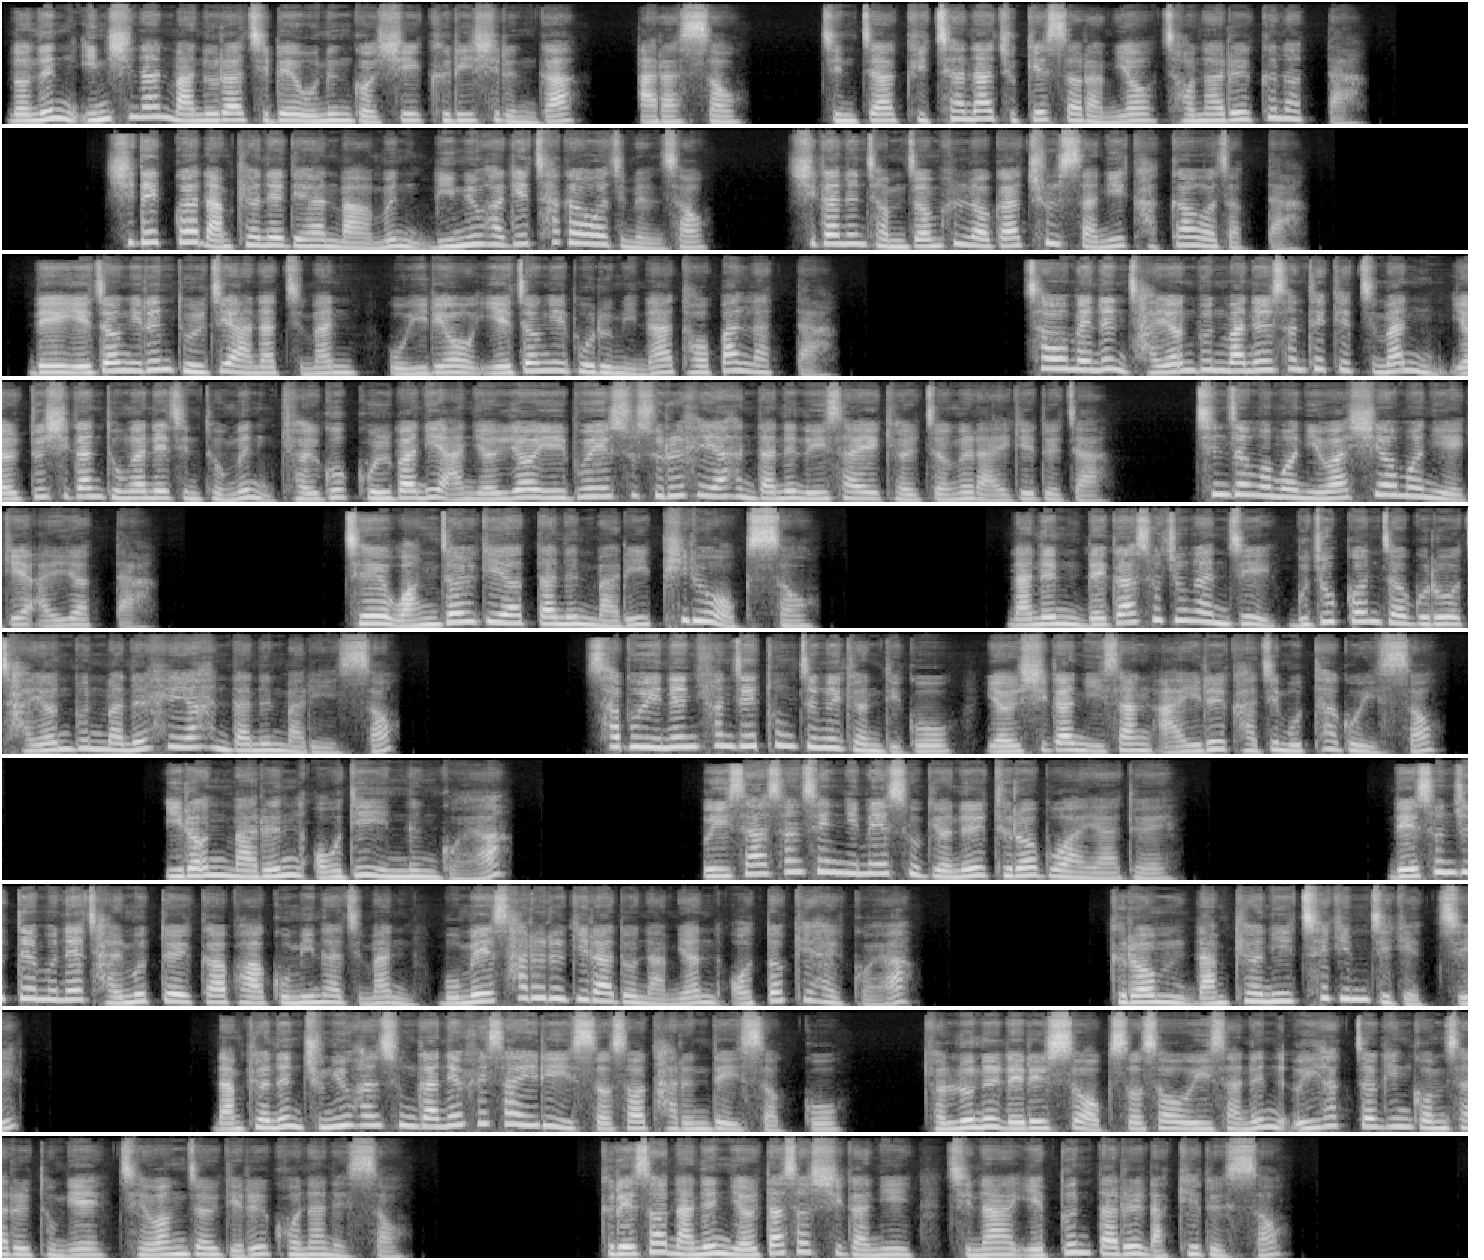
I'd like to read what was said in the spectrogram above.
너는 임신한 마누라 집에 오는 것이 그리 싫은가? 알았어. 진짜 귀찮아 죽겠어라며 전화를 끊었다. 시댁과 남편에 대한 마음은 미묘하게 차가워지면서 시간은 점점 흘러가 출산이 가까워졌다. 내 예정일은 돌지 않았지만 오히려 예정일 보름이나 더 빨랐다. 처음에는 자연분만을 선택했지만 12시간 동안의 진통은 결국 골반이 안 열려 일부의 수술을 해야 한다는 의사의 결정을 알게 되자 친정어머니와 시어머니에게 알렸다. 제 왕절기였다는 말이 필요 없어. 나는 내가 소중한지 무조건적으로 자연분만을 해야 한다는 말이 있어? 사부인은 현재 통증을 견디고 10시간 이상 아이를 가지 못하고 있어. 이런 말은 어디 있는 거야? 의사 선생님의 소견을 들어보아야 돼. 내 손주 때문에 잘못될까 봐 고민하지만 몸에 사르륵이라도 나면 어떻게 할 거야? 그럼 남편이 책임지겠지? 남편은 중요한 순간에 회사 일이 있어서 다른 데 있었고 결론을 내릴 수 없어서 의사는 의학적인 검사를 통해 제왕절개를 권한했어. 그래서 나는 15시간이 지나 예쁜 딸을 낳게 됐어.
